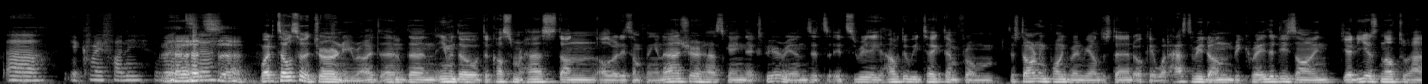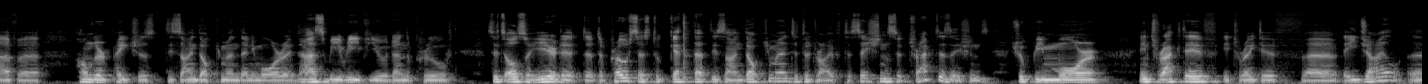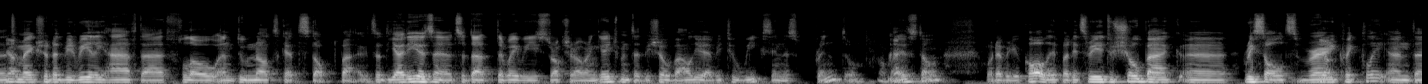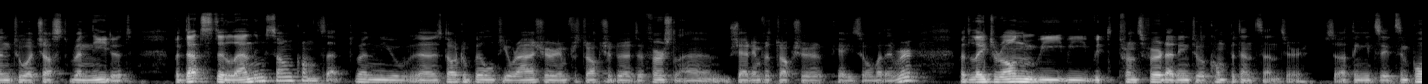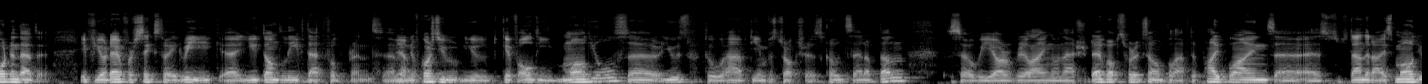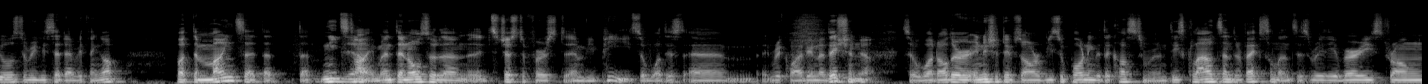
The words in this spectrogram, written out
Uh, yeah, quite funny. But, That's, uh, uh, But it's also a journey, right? And then even though the customer has done already something in Azure, has gained experience, it's it's really how do we take them from the starting point when we understand, okay, what has to be done? We create a design. The idea is not to have a hundred pages design document anymore. It has to be reviewed and approved. So it's also here that the, the process to get that design documented, to drive decisions, to track decisions, should be more interactive, iterative, uh, agile uh, Yeah. to make sure that we really have that flow and do not get stopped back. So the idea is uh, so that the way we structure our engagement that we show value every two weeks in a sprint or milestone, whatever you call it, but it's really to show back uh, results very Yeah. quickly and then to adjust when needed. But that's the landing zone concept when you uh, start to build your Azure infrastructure, the, the first um, shared infrastructure case or whatever. But later on, we, we, we transfer that into a competence center. So I think it's it's important that if you're there for six to eight weeks, uh, you don't leave that footprint. I mean, of course, you, you give all the modules uh, used to have the infrastructure as code setup done. So we are relying on Azure DevOps, for example, have the pipelines uh, as standardized modules to really set everything up but the mindset that that needs Yeah. time and then also the, it's just the first mvp so what is um, required in addition Yeah. so what other initiatives are we supporting with the customer and this cloud center of excellence is really a very strong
